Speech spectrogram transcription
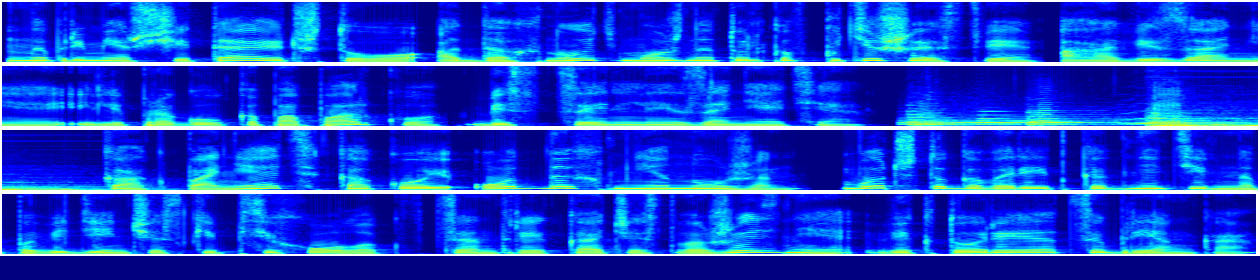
Например, считает, что отдохнуть можно только в путешествии, а вязание или прогулка по парку – бесцельные занятия. Как понять, какой отдых мне нужен? Вот что говорит когнитивно-поведенческий психолог в Центре качества жизни Виктория Цыбренко.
